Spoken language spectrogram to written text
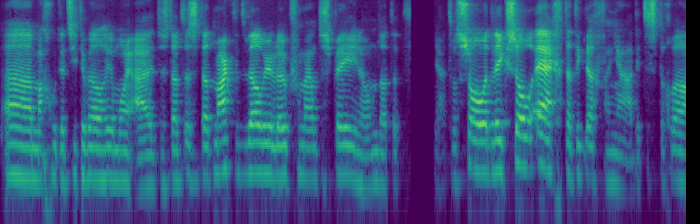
Uh, maar goed, het ziet er wel heel mooi uit. Dus dat, is, dat maakt het wel weer leuk voor mij om te spelen. Omdat het, ja, het, was zo, het leek zo echt dat ik dacht van ja, dit is toch wel...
